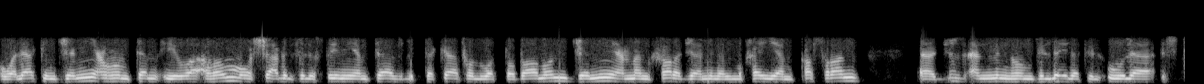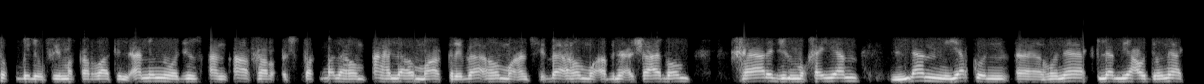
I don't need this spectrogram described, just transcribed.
ولكن جميعهم تم إيوائهم والشعب الفلسطيني يمتاز بالتكافل والتضامن جميع من خرج من المخيم قسرا آه، جزءا منهم في الليلة الأولى استقبلوا في مقرات الأمن وجزءا آخر استقبلهم أهلهم وأقربائهم وأنسبائهم وأبناء شعبهم. خارج المخيم لم يكن آه، هناك لم يعد هناك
